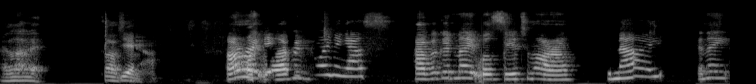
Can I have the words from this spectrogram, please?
I love it. Awesome. Yeah. All right. Well, thanks Well, for joining us. Have a good night. We'll see you tomorrow. Good night. Good night.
